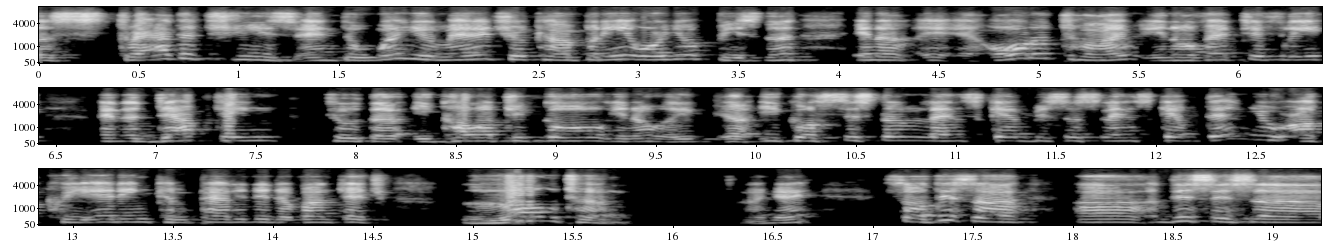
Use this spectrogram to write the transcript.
uh, strategies and the way you manage your company or your business in a, all the time innovatively and adapting to the ecological, you know, uh, ecosystem landscape, business landscape, then you are creating competitive advantage long term. Okay, so this uh, uh this is uh,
